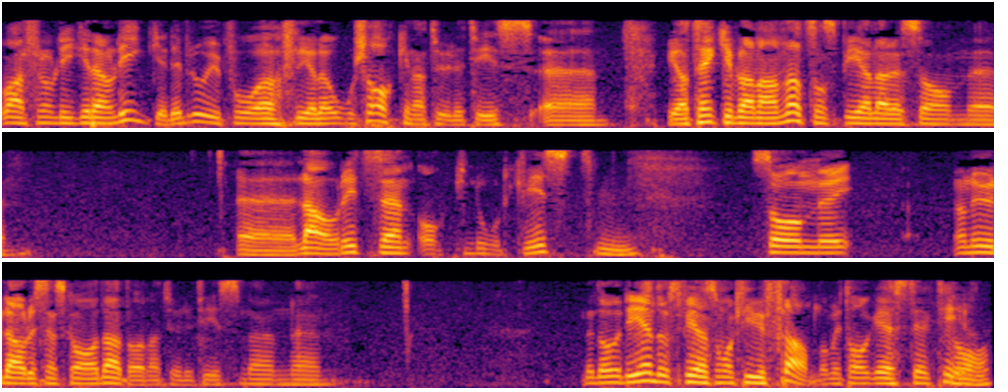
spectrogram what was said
varför de ligger där de ligger, det beror ju på flera orsaker naturligtvis. Eh, jag tänker bland annat som spelare som eh, eh, Lauritsen och Nordqvist Mm. som, eh, ja nu är Lauritsen skadad då naturligtvis, men men de, det är ändå spelare som har klivit fram, de har tagit ett steg till. Ja.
